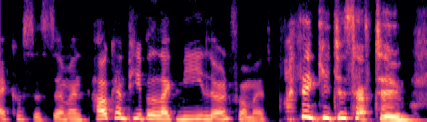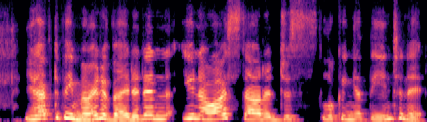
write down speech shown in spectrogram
ecosystem, and how can people like me learn from it? I think you just have to you have to be motivated, and you know I started just looking at the internet.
